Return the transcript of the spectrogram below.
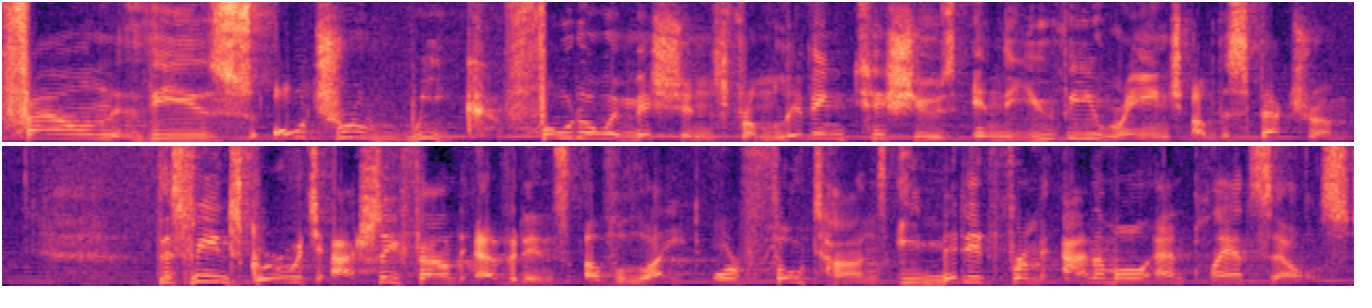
found these ultra-weak photo emissions from living tissues in the UV range of the spectrum. This means Gurevich actually found evidence of light or photons emitted from animal and plant cells.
